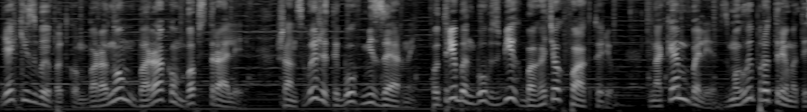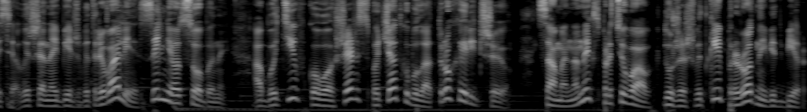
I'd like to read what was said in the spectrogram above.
Як і з випадком бараном бараком в Австралії. Шанс вижити був мізерний. Потрібен був збіг багатьох факторів. На Кембелі змогли протриматися лише найбільш витривалі сильні особини, або ті, в кого шерсть спочатку була трохи рідшою. Саме на них спрацював дуже швидкий природний відбір.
